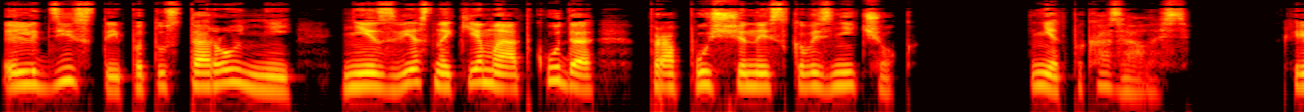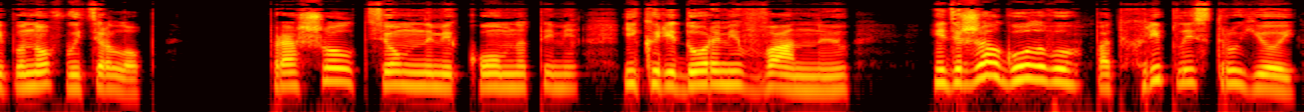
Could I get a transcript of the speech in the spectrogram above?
льдистый, потусторонний, неизвестно кем и откуда пропущенный сквознячок. Нет, показалось. Хрипунов вытер лоб прошел темными комнатами и коридорами в ванную и держал голову под хриплой струей,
